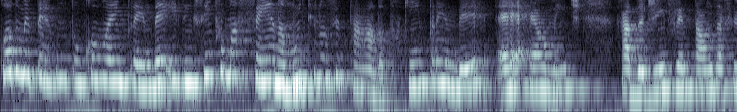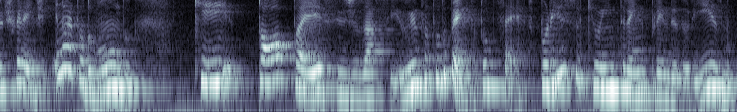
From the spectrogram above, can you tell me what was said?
Quando me perguntam como é empreender, e tem sempre uma cena muito inusitada, porque empreender é realmente cada dia enfrentar um desafio diferente. E não é todo mundo que topa esses desafios. E tá tudo bem, tá tudo certo. Por isso que o intraempreendedorismo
